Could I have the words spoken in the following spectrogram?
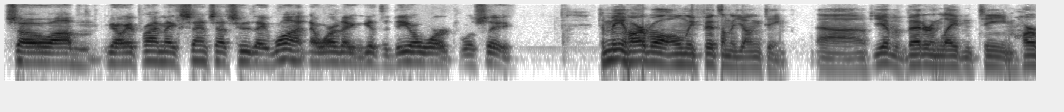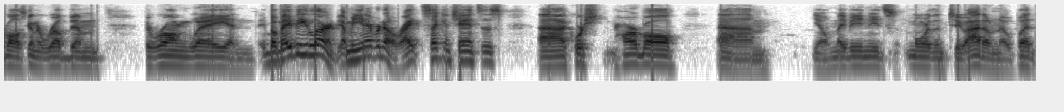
So, um, you know, it probably makes sense. That's who they want. Now, where they can get the deal worked, we'll see. To me, Harbaugh only fits on a young team. Uh, if you have a veteran laden team, Harbaugh is going to rub them the wrong way. And but maybe he learned. I mean, you never know, right? Second chances. Uh, of course, Harbaugh. Um, you know, maybe he needs more than two. I don't know, but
